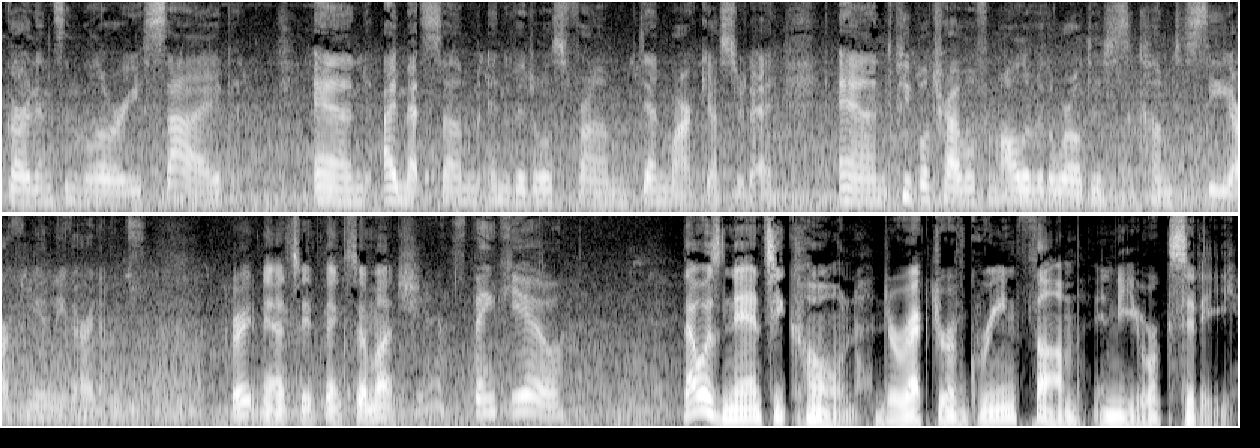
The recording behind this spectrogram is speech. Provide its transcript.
gardens in the Lower East Side, and I met some individuals from Denmark yesterday. And people travel from all over the world just to come to see our community gardens. Great, Nancy. Thanks so much. Yes, thank you. That was Nancy Cohn, director of Green Thumb in New York City.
